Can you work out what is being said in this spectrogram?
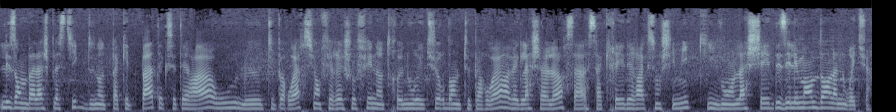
les emballages plastiques de notre paquet de pâtes, etc. Ou le Tupperware, si on fait réchauffer notre nourriture dans le Tupperware, avec la chaleur, ça, ça crée des réactions chimiques qui vont lâcher des éléments dans la nourriture.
